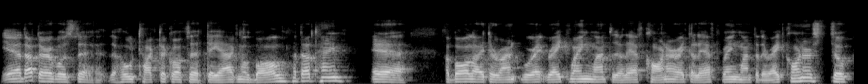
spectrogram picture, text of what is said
Yeah, that there was the the whole tactic of the diagonal ball at that time. Uh, a ball out the right, right wing went to the left corner, right the left wing went to the right corner. So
